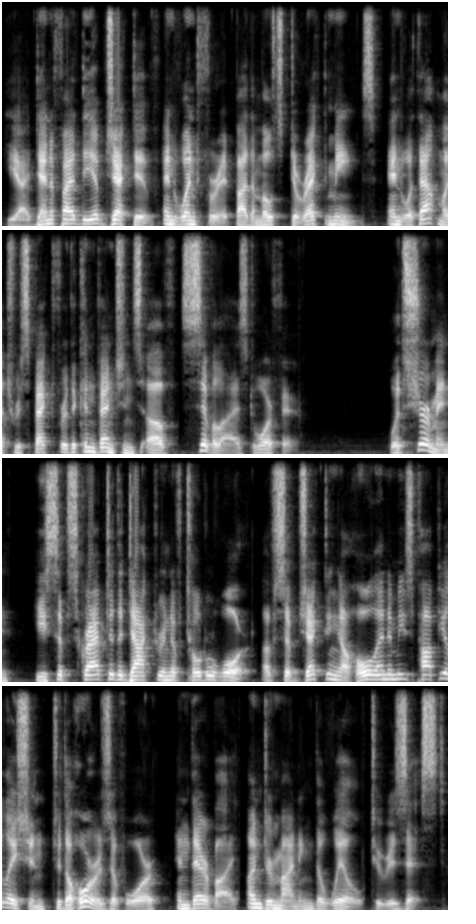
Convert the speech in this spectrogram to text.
He identified the objective and went for it by the most direct means, and without much respect for the conventions of civilized warfare. With Sherman, he subscribed to the doctrine of total war, of subjecting a whole enemy's population to the horrors of war and thereby undermining the will to resist.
